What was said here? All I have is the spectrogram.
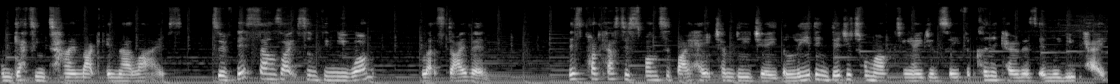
and getting time back in their lives. So if this sounds like something you want, let's dive in. This podcast is sponsored by HMDG, the leading digital marketing agency for clinic owners in the UK.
